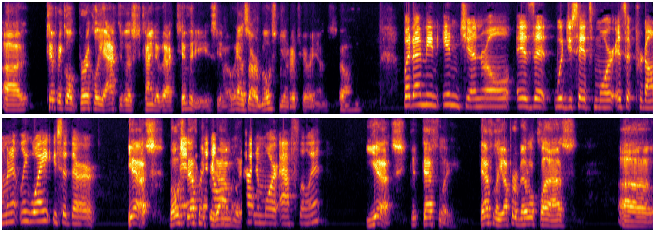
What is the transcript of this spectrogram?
uh, typical Berkeley activist kind of activities, you know, as are most Unitarians. So But I mean, in general, is it? Would you say it's more? Is it predominantly white? You said there are yes, most and- definitely and predominantly. kind of more affluent. yes, definitely, definitely upper middle class, uh,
